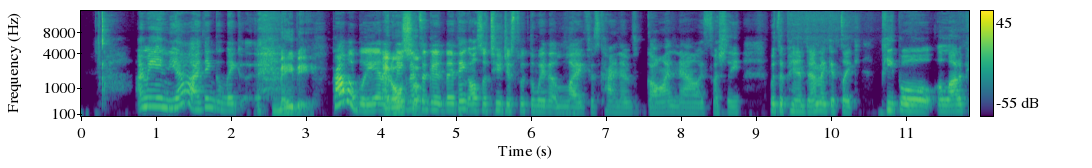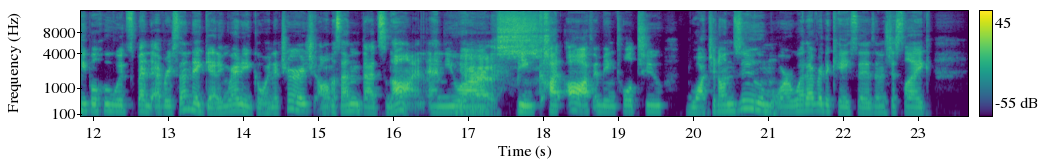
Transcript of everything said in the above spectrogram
I mean, yeah, I think like maybe probably, and, And I think also- that's a good. I think also too, just with the way that life is kind of gone now, especially with the pandemic, it's like people, a lot of people who would spend every Sunday getting ready, going to church, all of a sudden that's gone, and you are being cut off and being told to watch it on Zoom or whatever the case is. And it's just like,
